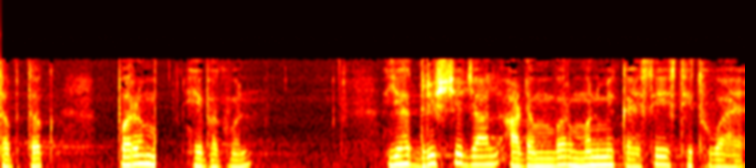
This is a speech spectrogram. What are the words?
तब तक परम हे भगवान, यह दृश्य जाल आडंबर मन में कैसे स्थित हुआ है?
